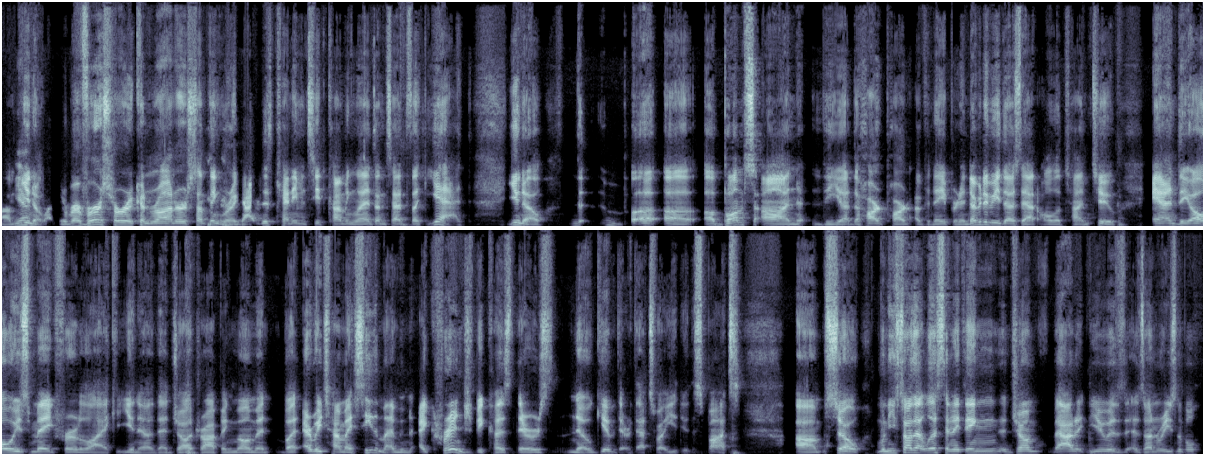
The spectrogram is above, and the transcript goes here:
um, yeah. you know like a reverse hurricanrana or something where a guy just can't even see it coming lands on set it's like yeah you know the, uh, uh, uh, bumps on the uh, the hard part of an apron, and WWE does that all the time too. And they always make for like you know that jaw dropping moment. But every time I see them, I mean, I cringe because there's no give there. That's why you do the spots. Um, so when you saw that list, anything jump out at you as, as unreasonable?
